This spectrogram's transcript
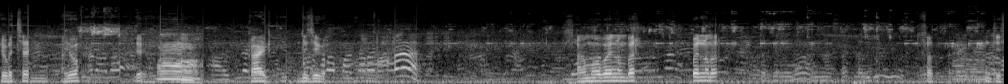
हे. बच्चा. आहे. हो. काय? डीजे का? सांगा मोबाईल नंबर. Mobile number. सत्तीस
